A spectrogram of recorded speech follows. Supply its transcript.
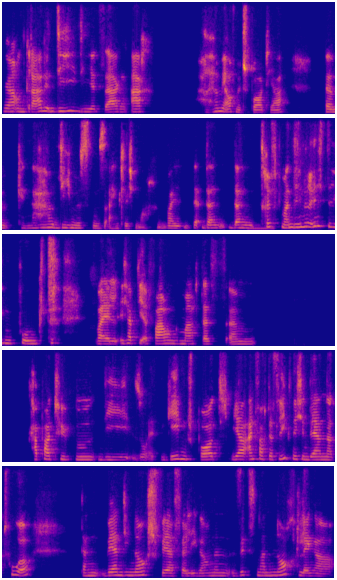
Ja, und gerade die, die jetzt sagen, ach, hör mir auf mit Sport, ja. Ähm, genau die müssten es eigentlich machen, weil dann, dann mhm. trifft man den richtigen Punkt. Weil ich habe die Erfahrung gemacht, dass ähm, Kappa-Typen, die so gegen Sport, ja, einfach, das liegt nicht in deren Natur, dann werden die noch schwerfälliger und dann sitzt man noch länger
